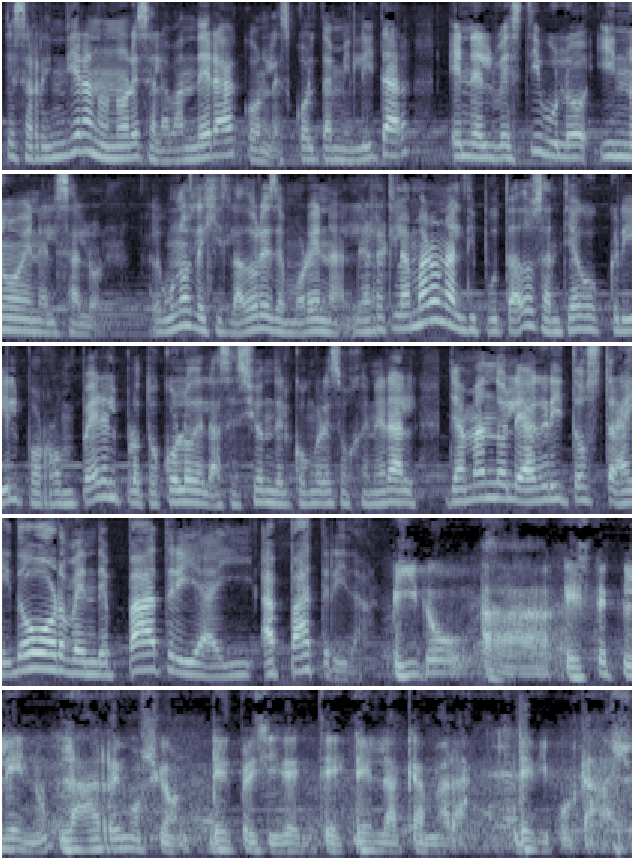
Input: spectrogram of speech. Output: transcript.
que se rindieran honores a la bandera con la escolta militar en el vestíbulo y no en el salón. Algunos legisladores de Morena le reclamaron al diputado Santiago Krill por romper el protocolo de la sesión del Congreso General, llamándole a gritos traidor, vendepatria y apátrida. Pido a este pleno la remoción del presidente de la Cámara de Diputados.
